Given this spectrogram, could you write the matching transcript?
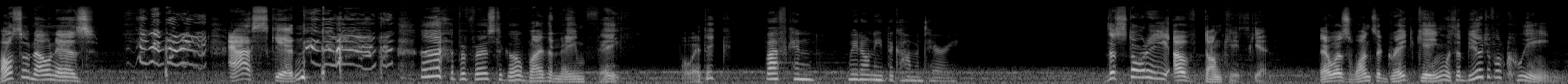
also known as ass skin, ah, prefers to go by the name Faith. Poetic? Bufkin, we don't need the commentary. The story of Donkey Skin. There was once a great king with a beautiful queen.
